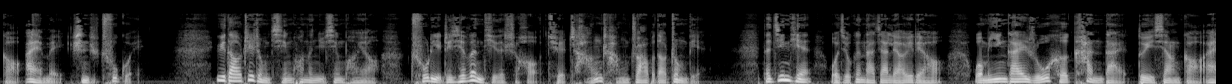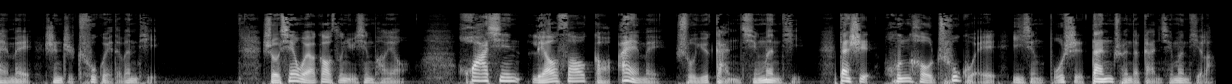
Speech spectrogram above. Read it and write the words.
搞暧昧，甚至出轨。遇到这种情况的女性朋友，处理这些问题的时候，却常常抓不到重点。那今天我就跟大家聊一聊，我们应该如何看待对象搞暧昧甚至出轨的问题。首先，我要告诉女性朋友，花心聊骚搞暧昧属于感情问题，但是婚后出轨已经不是单纯的感情问题了，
